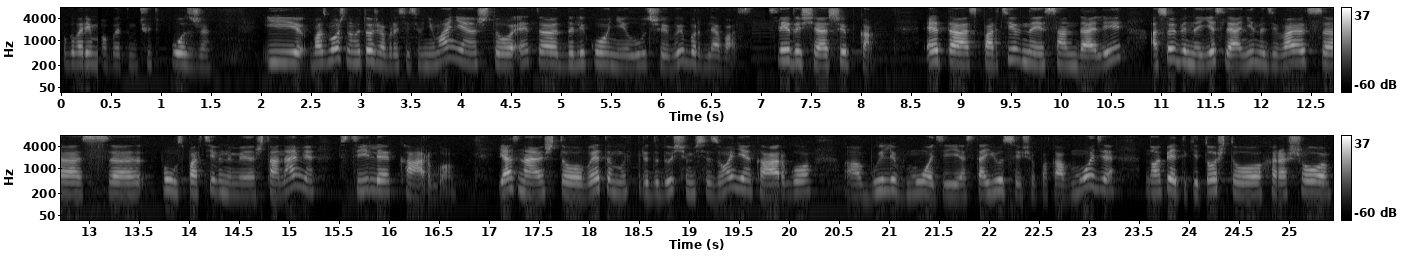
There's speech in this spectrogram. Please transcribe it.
Поговорим об этом чуть позже. И, возможно, вы тоже обратите внимание, что это далеко не лучший выбор для вас. Следующая ошибка – это спортивные сандалии, особенно если они надеваются с полуспортивными штанами в стиле карго. Я знаю, что в этом и в предыдущем сезоне карго а, были в моде и остаются еще пока в моде, но опять-таки то, что хорошо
